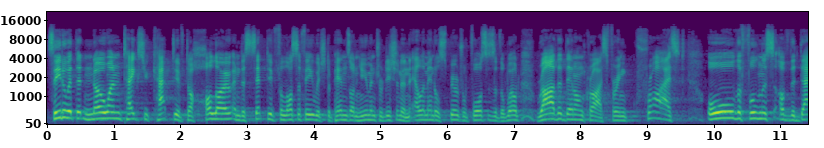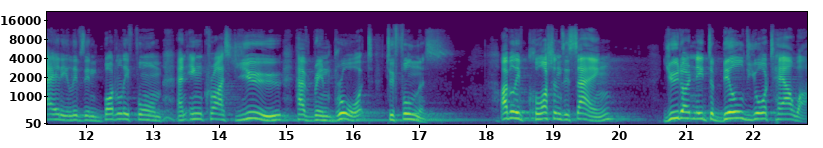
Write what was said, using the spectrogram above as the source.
See to it that no one takes you captive to hollow and deceptive philosophy which depends on human tradition and elemental spiritual forces of the world rather than on Christ. For in Christ, all the fullness of the deity lives in bodily form, and in Christ, you have been brought to fullness. I believe Colossians is saying, you don't need to build your tower.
